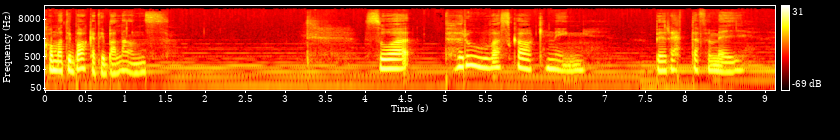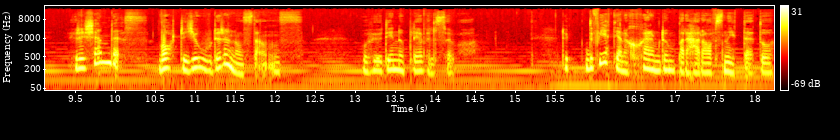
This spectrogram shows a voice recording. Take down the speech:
komma tillbaka till balans. Så prova skakning. Berätta för mig hur det kändes. Vart du gjorde det någonstans. Och hur din upplevelse var. Du, du får jättegärna skärmdumpa det här avsnittet och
